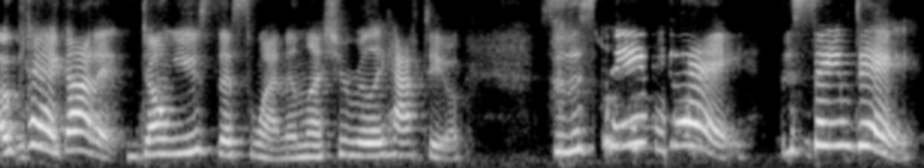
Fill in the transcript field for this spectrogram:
okay, I got it. Don't use this one unless you really have to. So the same day, the same day,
